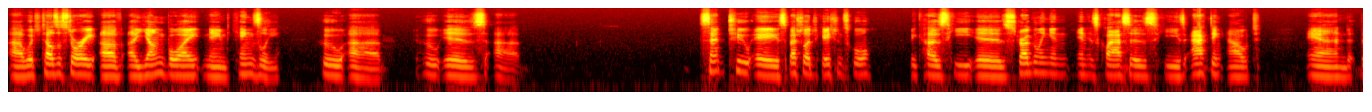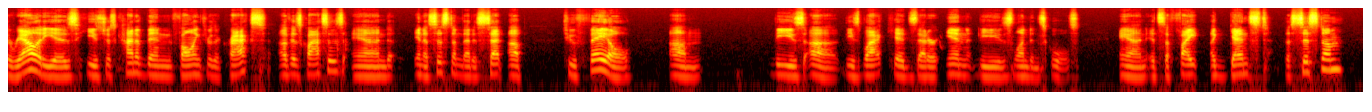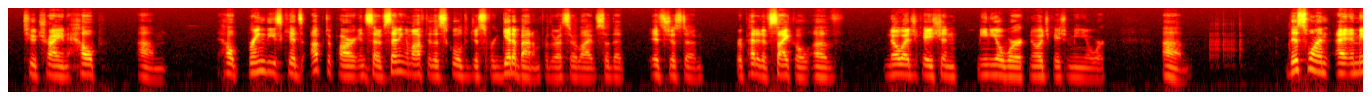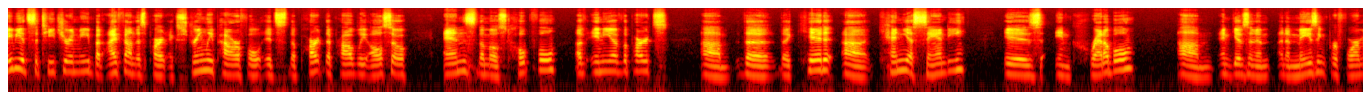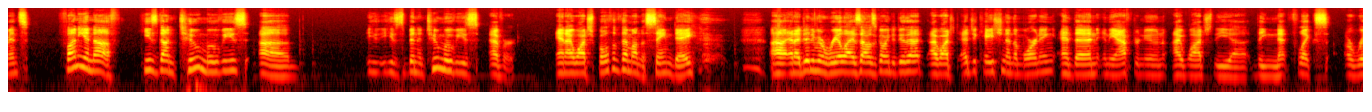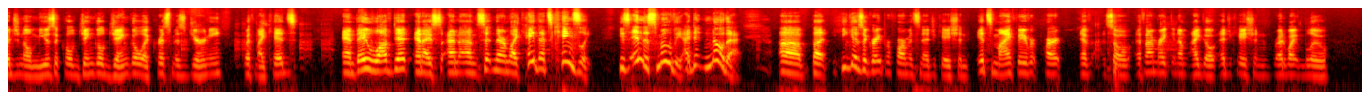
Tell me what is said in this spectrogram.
uh, which tells a story of a young boy named Kingsley, who uh, who is uh, sent to a special education school because he is struggling in, in his classes. He's acting out, and the reality is he's just kind of been falling through the cracks of his classes and in a system that is set up to fail um, these uh, these black kids that are in these London schools, and it's a fight against the system to try and help um, help bring these kids up to par instead of sending them off to the school to just forget about them for the rest of their lives, so that it's just a repetitive cycle of no education, menial work, no education, menial work. Um, this one, and maybe it's the teacher in me, but I found this part extremely powerful. It's the part that probably also ends the most hopeful of any of the parts. Um, the the kid uh, Kenyah Sandy is incredible um, and gives an an amazing performance. Funny enough, he's done two movies. Uh, he, he's been in two movies ever, and I watched both of them on the same day. Uh, and I didn't even realize I was going to do that. I watched Education in the morning, and then in the afternoon, I watched the uh, the Netflix original musical Jingle Jangle: A Christmas Journey with my kids, and they loved it. And I and I'm sitting there, I'm like, hey, that's Kingsley. He's in this movie. I didn't know that. Uh, but he gives a great performance in Education. It's my favorite part. If so, if I'm ranking them, I go Education, Red, White, and Blue,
